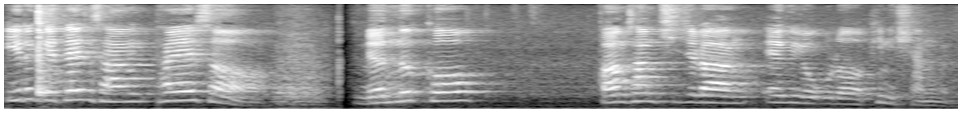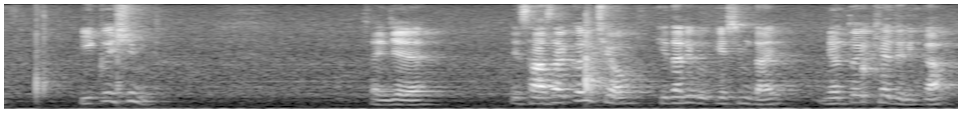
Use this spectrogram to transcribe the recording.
이렇게 된 상태에서 면 넣고 밤삼 치즈랑 에그 요구로 피니시하는 겁니다. 이 끝입니다. 자 이제 이 살살 끓죠. 기다리고 있겠습니다. 면 또 익혀야 되니까.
